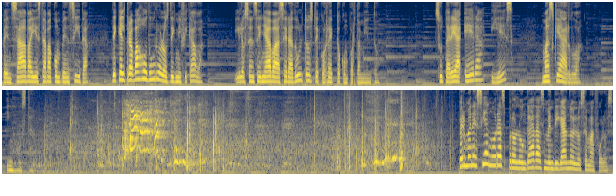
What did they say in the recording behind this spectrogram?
pensaba y estaba convencida de que el trabajo duro los dignificaba y los enseñaba a ser adultos de correcto comportamiento. Su tarea era y es, más que ardua, injusta. Permanecían horas prolongadas mendigando en los semáforos.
